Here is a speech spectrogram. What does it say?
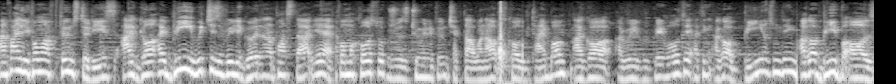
And finally, for my film studies, I got a B, which is really good, and I passed that, yeah. For my coursework, which was a two minute film, check that one out. It's called The Time Bomb. I got a really good grade, what was it? I think I got a B or something. I got a B, but I was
